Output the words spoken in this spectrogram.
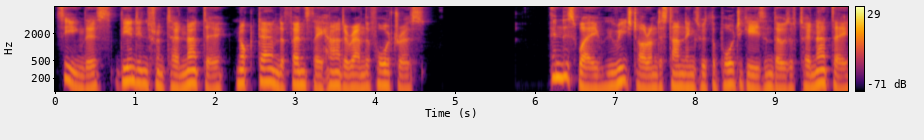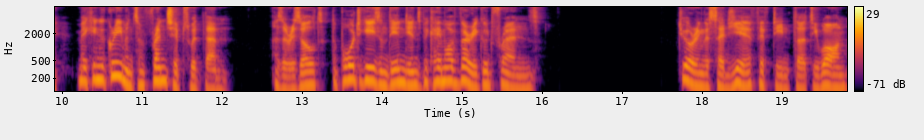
Seeing this, the Indians from Ternate knocked down the fence they had around the fortress in this way, we reached our understandings with the Portuguese and those of Ternate, making agreements and friendships with them. As a result, the Portuguese and the Indians became our very good friends. During the said year 1531,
